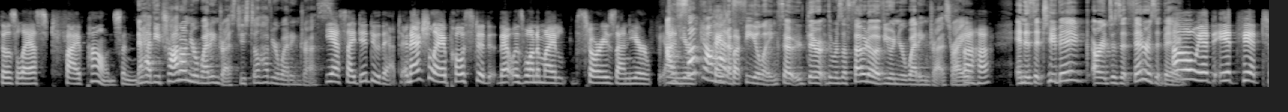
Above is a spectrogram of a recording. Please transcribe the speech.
those last five pounds. And now, have you tried on your wedding dress? Do you still have your wedding dress? Yes, I did do that. And actually, I posted that was one of my stories on your on I your somehow Facebook. had a feeling. So there, there was a photo of you in your wedding dress, right? Uh huh. And is it too big, or does it fit, or is it big? Oh, it it fit.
